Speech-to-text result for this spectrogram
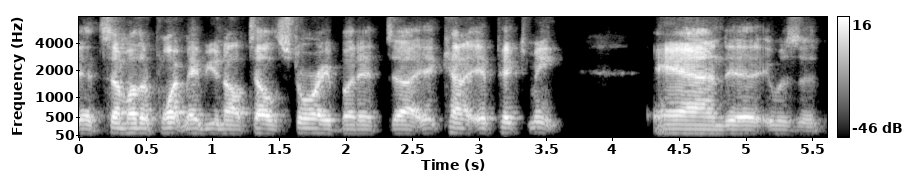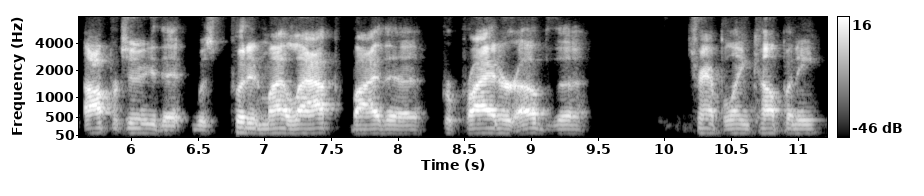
at some other point, maybe you know, I'll tell the story, but it uh, it kind of it picked me, and it, it was an opportunity that was put in my lap by the proprietor of the trampoline company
